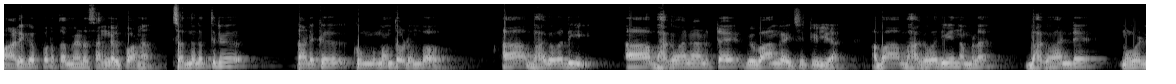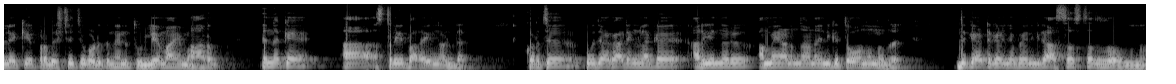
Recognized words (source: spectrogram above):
മാളികപ്പുറത്തമ്മയുടെ സങ്കല്പമാണ്. ചന്ദനത്തിന് നടുക്ക് കുങ്കുമം തൊടുമ്പോൾ ആ ഭഗവതി ആ ഭഗവാനാട്ടെ വിവാഹം കഴിച്ചിട്ടില്ല. അപ്പോൾ ആ ഭഗവതിയെ നമ്മൾ ഭഗവാന്റെ മുകളിലേക്ക് പ്രതിഷ്ഠിച്ചു കൊടുക്കുന്നതിന് തുല്യമായി മാറും എന്നൊക്കെ ആ സ്ത്രീ പറയുന്നുണ്ട്. കുറച്ച് പൂജാ കാര്യങ്ങളൊക്കെ അറിയുന്നൊരു അമ്മയാണെന്നാണ് എനിക്ക് തോന്നുന്നത്. ഇത് കേട്ട് കഴിഞ്ഞപ്പോൾ എനിക്കൊരു അസ്വസ്ഥത തോന്നുന്നു.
